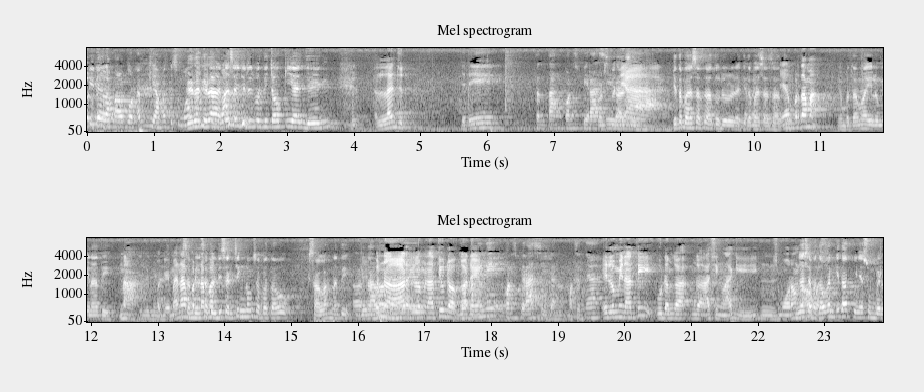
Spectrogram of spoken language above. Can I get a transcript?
Di dalam Al-Qur'an kiamat itu semua Gara-gara mati, anda saya jadi seperti coki anjing. Lanjut. Jadi tentang konspirasi. Konspirasi. Ya. Kita bahas satu-satu dulu deh. Kita bahas satu-satu. Yang pertama. Yang pertama Illuminati. Nah, Illuminati. bagaimana sambil pendapat sambil di searching dong siapa tahu salah nanti. Eh, kita Benar, dari- Illuminati udah nggak Ya ada kan yang ini konspirasi kan, maksudnya Illuminati udah nggak nggak asing lagi. Hmm. Semua orang Enggak siapa tahu kan kita punya sumber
